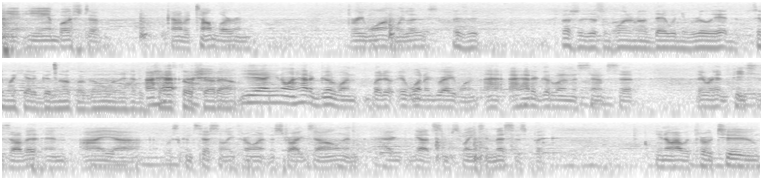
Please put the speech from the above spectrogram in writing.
he, he ambushed a kind of a tumbler and 3-1, we lose. Is it especially disappointing on a day when you really had, seemed like you had a good knuckle going and had a chance had- to throw a shutout? Yeah, you know, I had a good one, but it, it wasn't a great one. I, I had a good one in the sense that they were hitting pieces of it, and I uh, was consistently throwing it in the strike zone, and I got some swings and misses. But you know, I would throw two,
